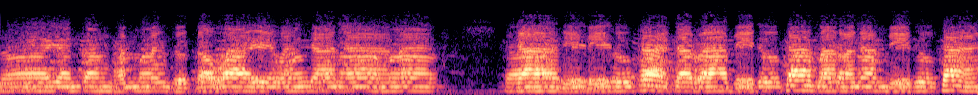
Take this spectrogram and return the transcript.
นายันตังธรรมังสุตวาเอวังจานามาชาติปิทุกขาจาราปิทุกขามรณะปิทุกขัง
